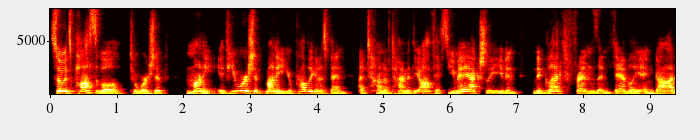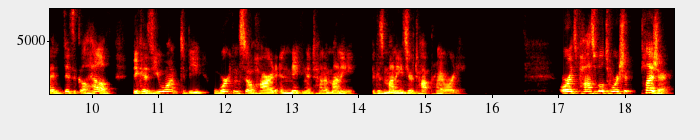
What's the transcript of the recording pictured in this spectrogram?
So, it's possible to worship money. If you worship money, you're probably going to spend a ton of time at the office. You may actually even neglect friends and family and God and physical health because you want to be working so hard and making a ton of money because money is your top priority. Or it's possible to worship pleasure.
